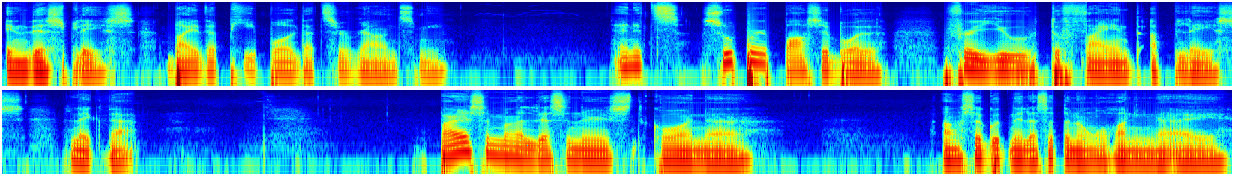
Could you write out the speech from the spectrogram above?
in this place by the people that surrounds me. And it's super possible for you to find a place like that. Para sa mga listeners ko na ang sagot nila sa tanong ko kanina ay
